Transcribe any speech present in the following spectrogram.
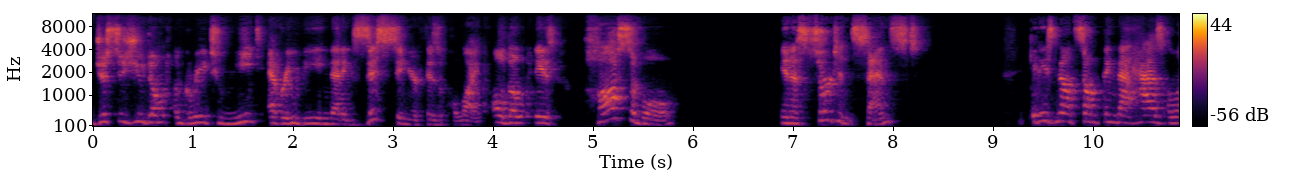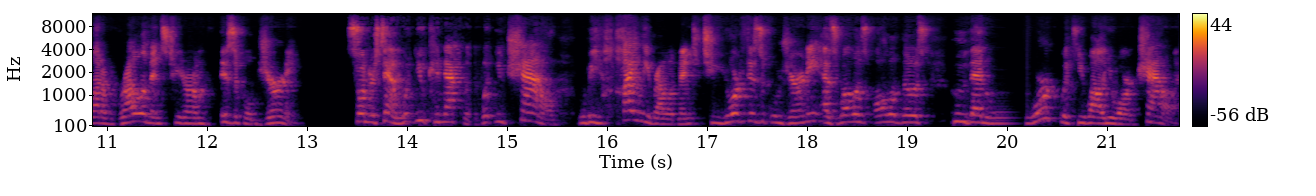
just as you don't agree to meet every being that exists in your physical life. Although it is possible in a certain sense, it is not something that has a lot of relevance to your own physical journey. So understand what you connect with, what you channel will be highly relevant to your physical journey as well as all of those who then work with you while you are channeling.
